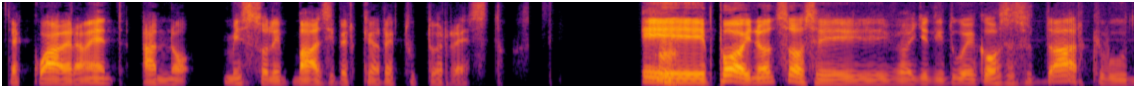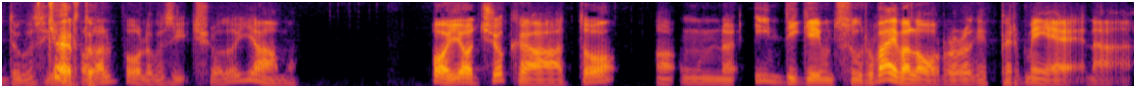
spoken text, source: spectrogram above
Cioè, qua veramente hanno messo le basi per creare tutto il resto. E mm. poi non so se voglio di due cose su Darkwood, così certo. al volo, così ce lo togliamo. Poi ho giocato a un indie game, un survival horror che per me è una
